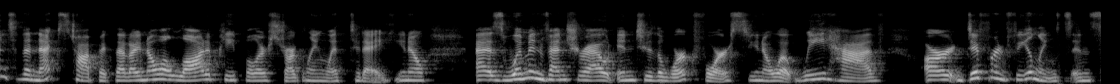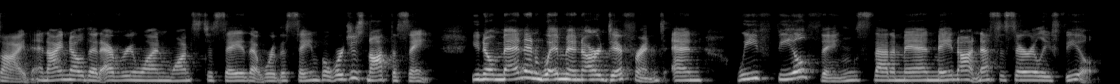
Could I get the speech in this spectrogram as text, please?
into the next topic that I know a lot of people are struggling with today. You know, as women venture out into the workforce, you know, what we have are different feelings inside. And I know that everyone wants to say that we're the same, but we're just not the same. You know, men and women are different and we feel things that a man may not necessarily feel.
